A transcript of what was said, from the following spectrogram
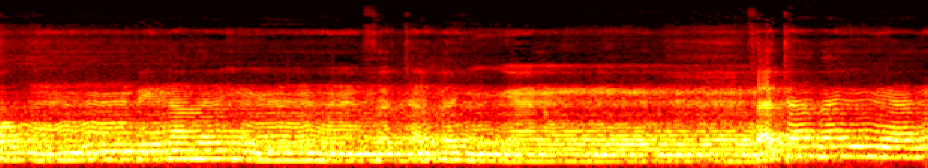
فاسق بنبأ فتبينوا فتبينوا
